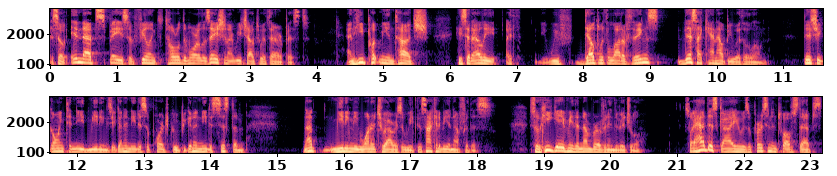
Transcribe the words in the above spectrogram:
So in that space of feeling total demoralization, I reached out to a therapist and he put me in touch. He said, Eli, th- we've dealt with a lot of things. This I can't help you with alone. This you're going to need meetings. You're going to need a support group. You're going to need a system not meeting me one or two hours a week. That's not going to be enough for this. So he gave me the number of an individual. So I had this guy who was a person in 12 steps.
